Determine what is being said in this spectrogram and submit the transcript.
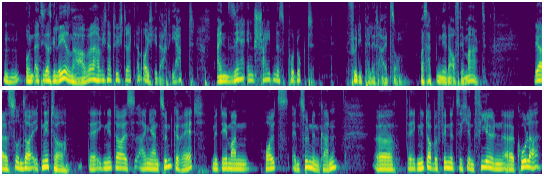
Mhm. Und als ich das gelesen habe, habe ich natürlich direkt an euch gedacht. Ihr habt ein sehr entscheidendes Produkt für die Pelletheizung. Was habt denn ihr da auf dem Markt? Ja, das ist unser Ignitor. Der Ignitor ist eigentlich ein Zündgerät, mit dem man Holz entzünden kann. Äh, der Ignitor befindet sich in vielen äh, Kohle,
